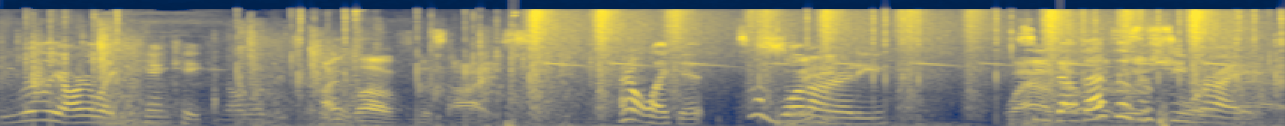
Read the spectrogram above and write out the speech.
we really are like pancaking all over each other. I love this ice. I don't like it. Someone won already. Wow, See, now was that doesn't seem right. map.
